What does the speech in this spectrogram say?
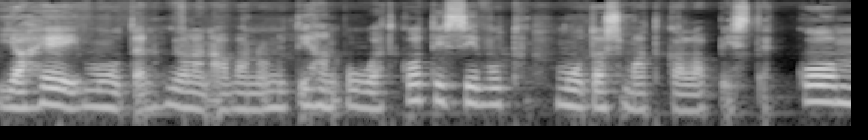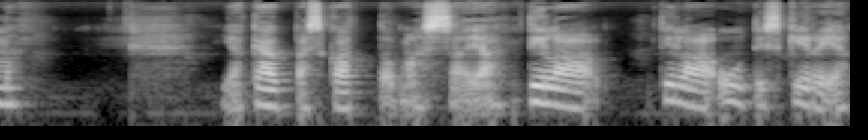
Ja hei, muuten, minä olen avannut nyt ihan uudet kotisivut, muutosmatkalla.com ja käyppäs katsomassa ja tilaa, tilaa uutiskirja.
